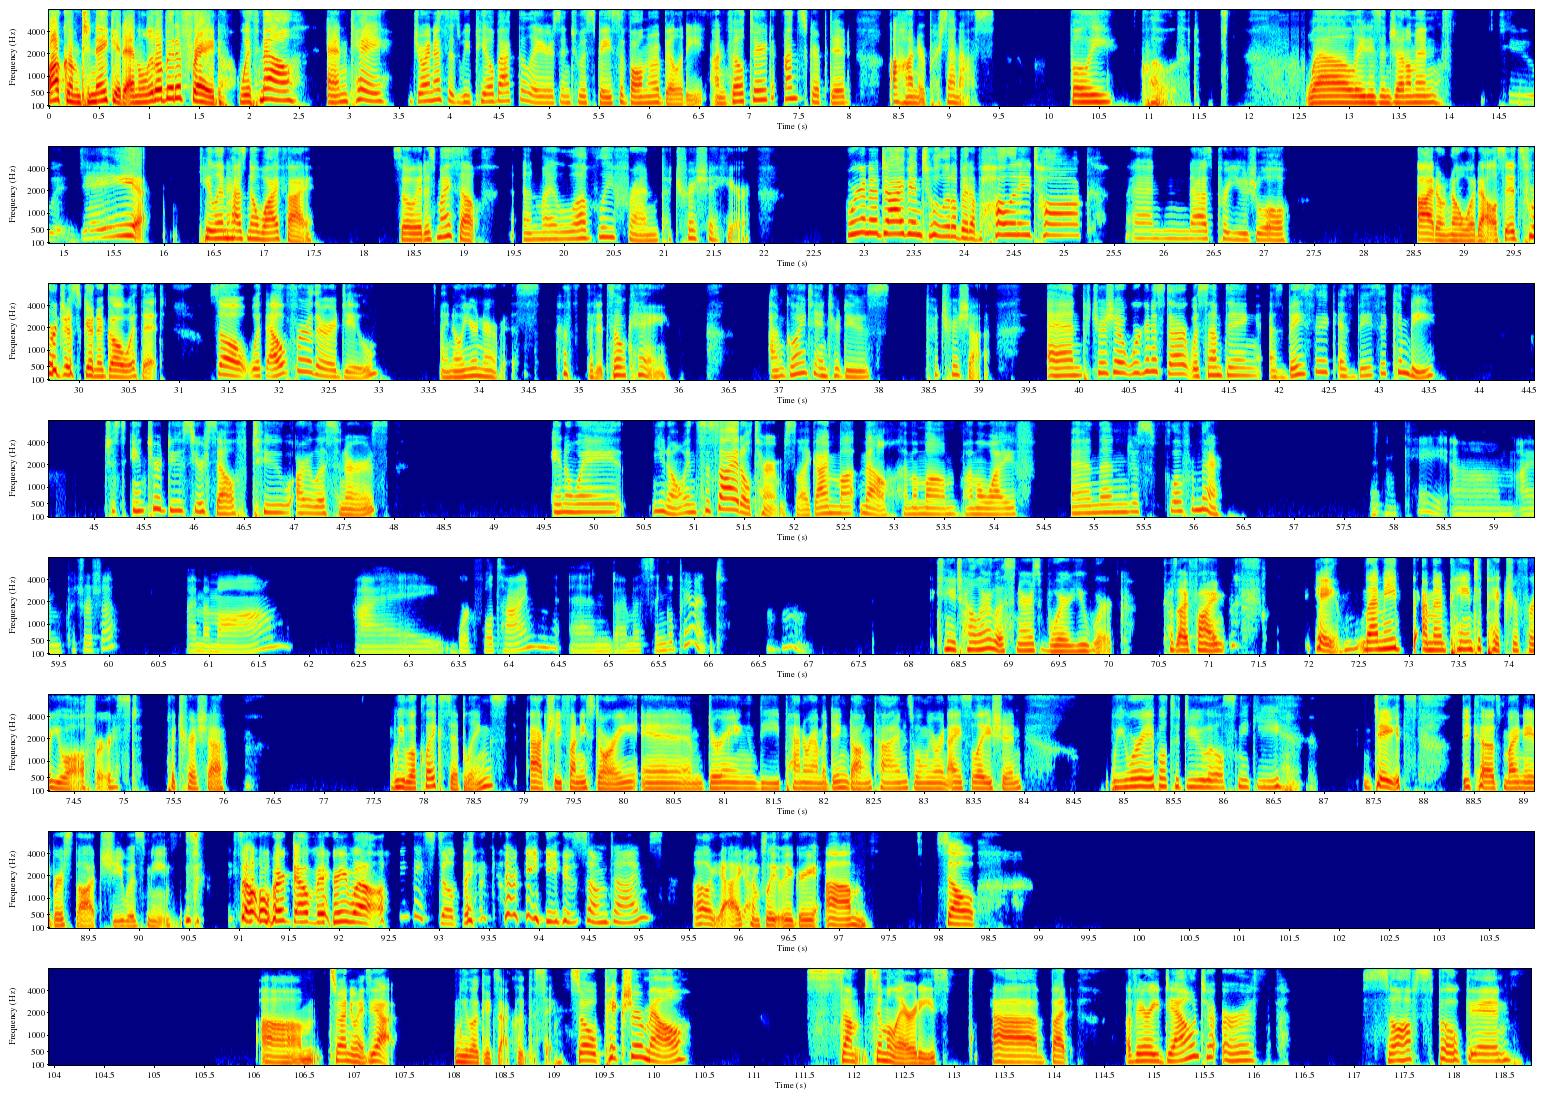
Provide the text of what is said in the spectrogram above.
Welcome to Naked and a Little Bit Afraid with Mel and Kay. Join us as we peel back the layers into a space of vulnerability, unfiltered, unscripted, 100% us, fully clothed. Well, ladies and gentlemen, today Kaylin has no Wi Fi. So it is myself and my lovely friend Patricia here. We're going to dive into a little bit of holiday talk. And as per usual, I don't know what else. It's we're just going to go with it. So, without further ado, I know you're nervous, but it's okay. I'm going to introduce Patricia. And Patricia, we're going to start with something as basic as basic can be. Just introduce yourself to our listeners in a way, you know, in societal terms. Like I'm Mel, I'm a mom, I'm a wife, and then just flow from there. Okay. Um, I'm Patricia. I'm a mom. I work full time and I'm a single parent. Mm-hmm. Can you tell our listeners where you work? Because I find, okay, let me, I'm going to paint a picture for you all first. Patricia, we look like siblings. Actually, funny story. And during the panorama ding dong times when we were in isolation, we were able to do little sneaky dates because my neighbors thought she was me. so it worked out very well. I think they still think of you sometimes. Oh yeah, I yeah. completely agree. Um so Um so anyways, yeah, we look exactly the same. So picture Mel some similarities. Uh but a very down to earth soft spoken,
